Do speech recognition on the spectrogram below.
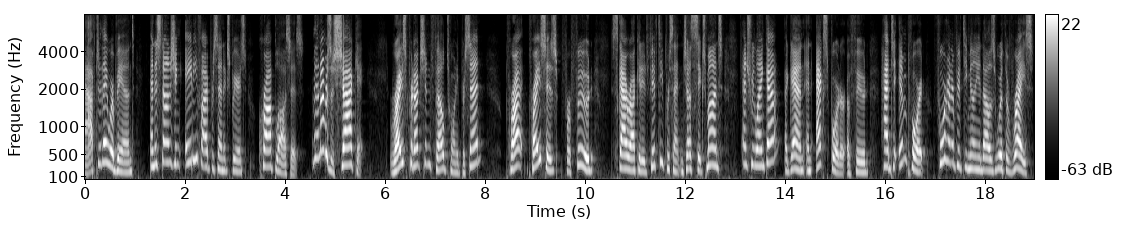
After they were banned, an astonishing 85% experienced crop losses. I mean, the numbers are shocking. Rice production fell 20%. Pri- prices for food skyrocketed 50% in just six months. And Sri Lanka, again, an exporter of food, had to import $450 million worth of rice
